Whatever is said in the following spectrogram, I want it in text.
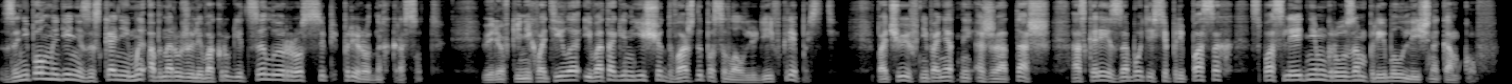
За неполный день изысканий мы обнаружили в округе целую россыпь природных красот. Веревки не хватило, и Ватагин еще дважды посылал людей в крепость. Почуяв непонятный ажиотаж, а скорее заботясь о припасах, с последним грузом прибыл лично Комков.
